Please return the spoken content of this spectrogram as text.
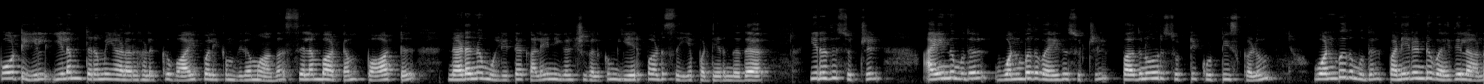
போட்டியில் இளம் திறமையாளர்களுக்கு வாய்ப்பளிக்கும் விதமாக சிலம்பாட்டம் பாட்டு நடனம் உள்ளிட்ட கலை நிகழ்ச்சிகளுக்கும் ஏற்பாடு செய்யப்பட்டிருந்தது. இறுதி சுற்றில் ஐந்து முதல் ஒன்பது வயது சுற்றில் பதினோரு சுட்டி குட்டீஸ்களும் ஒன்பது முதல் பனிரெண்டு வயதிலான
